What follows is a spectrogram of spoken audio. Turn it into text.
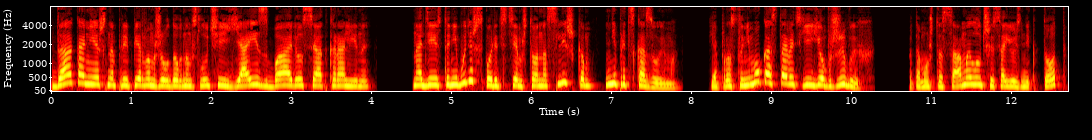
«Да, конечно, при первом же удобном случае я избавился от Каролины. Надеюсь, ты не будешь спорить с тем, что она слишком непредсказуема. Я просто не мог оставить ее в живых, потому что самый лучший союзник тот,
